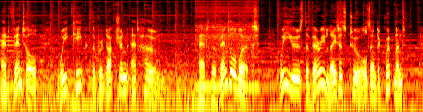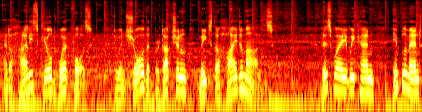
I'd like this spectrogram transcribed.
at Ventil we keep the production at home. At the Ventil Works, we use the very latest tools and equipment and a highly skilled workforce to ensure that production meets the high demands. This way we can implement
